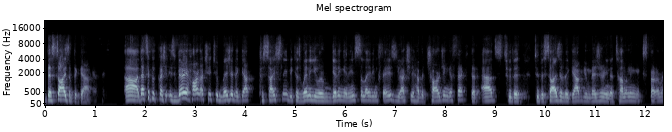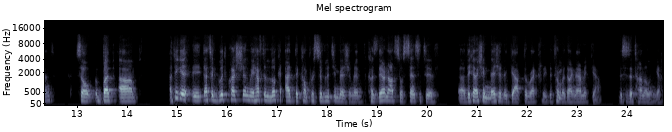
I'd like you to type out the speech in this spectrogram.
The size of the gap. Uh, that's a good question. It's very hard actually to measure the gap precisely because when you are getting an insulating phase, you actually have a charging effect that adds to the to the size of the gap you measure in the tunneling experiment. So, but um, I think it, it, that's a good question. We have to look at the compressibility measurement because they're not so sensitive. Uh, they can actually measure the gap directly, the thermodynamic gap. This is a tunneling gap.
